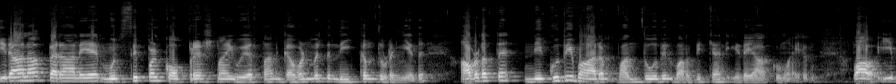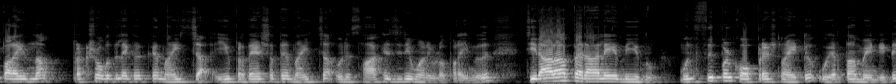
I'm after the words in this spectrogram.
ചിരാല പെരാലയെ മുനിസിപ്പൽ കോർപ്പറേഷനായി ഉയർത്താൻ ഗവൺമെന്റ് നീക്കം തുടങ്ങിയത് അവിടുത്തെ നികുതി ഭാരം വൻതോതിൽ വർദ്ധിക്കാൻ ഇടയാക്കുമായിരുന്നു. അപ്പോൾ ഈ പറയുന്ന പ്രക്ഷോഭത്തിലേക്കൊക്കെ നയിച്ച ഈ പ്രദേശത്തെ നയിച്ച ഒരു സാഹചര്യമാണ് ഇവിടെ പറയുന്നത്. ചിരാല പെരാലയെ എന്ത് ചെയ്യുന്നു? മുനിസിപ്പൽ കോർപ്പറേഷനായിട്ട് ഉയർത്താൻ വേണ്ടിയിട്ട്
